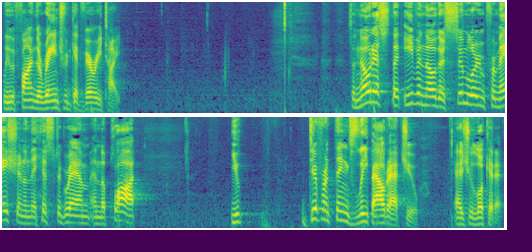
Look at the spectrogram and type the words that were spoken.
we would find the range would get very tight. So notice that even though there's similar information in the histogram and the plot, you, different things leap out at you as you look at it.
